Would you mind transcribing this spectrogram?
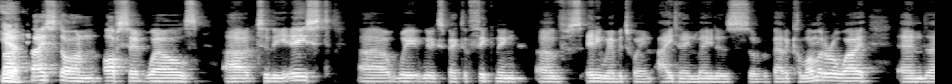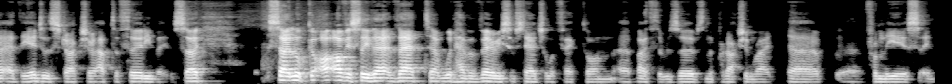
But yeah. based on offset wells uh, to the east, uh, we, would expect a thickening of anywhere between 18 meters, sort of about a kilometer away, and uh, at the edge of the structure up to 30 meters. So so look, obviously that that uh, would have a very substantial effect on uh, both the reserves and the production rate uh, uh from the Eocene.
